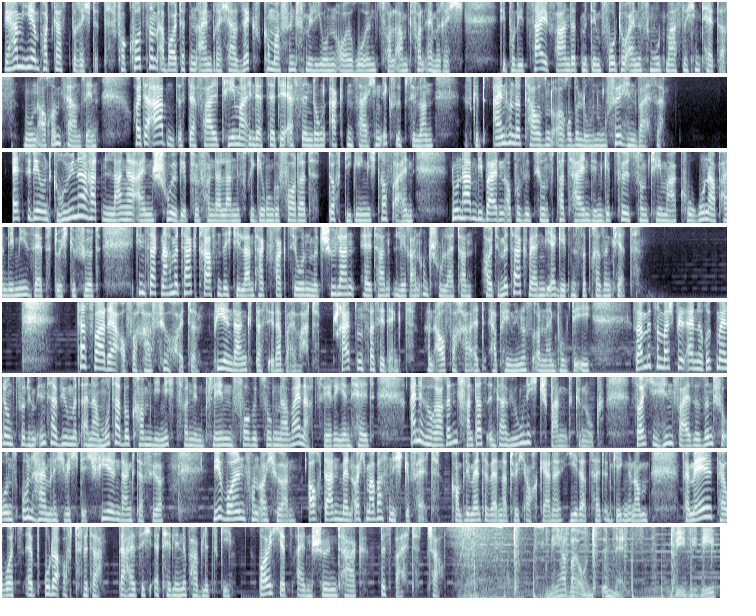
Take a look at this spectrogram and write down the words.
Wir haben hier im Podcast berichtet. Vor kurzem erbeuteten Einbrecher 6,5 Millionen Euro im Zollamt von Emmerich. Die Polizei fahndet mit dem Foto eines mutmaßlichen Täters, nun auch im Fernsehen. Heute Abend ist der Fall Thema in der ZDF-Sendung Aktenzeichen XY. Es gibt 100.000 Euro Belohnung für Hinweise. SPD und Grüne hatten lange einen Schulgipfel von der Landesregierung gefordert, doch die ging nicht drauf ein. Nun haben die beiden Oppositionsparteien den Gipfel zum Thema Corona-Pandemie selbst durchgeführt. Dienstagnachmittag trafen sich die Landtagsfraktionen mit Schülern, Eltern, Lehrern und Schulleitern. Heute Mittag werden die Ergebnisse präsentiert. Das war der Aufwacher für heute. Vielen Dank, dass ihr dabei wart. Schreibt uns, was ihr denkt, an aufwacher.rp-online.de. So haben wir zum Beispiel eine Rückmeldung zu dem Interview mit einer Mutter bekommen, die nichts von den Plänen vorgezogener Weihnachtsferien hält. Eine Hörerin fand das Interview nicht spannend genug. Solche Hinweise sind für uns unheimlich wichtig. Vielen Dank dafür. Wir wollen von euch hören, auch dann, wenn euch mal was nicht gefällt. Komplimente werden natürlich auch gerne jederzeit entgegengenommen. Per Mail, per WhatsApp oder auf Twitter. Da heiße ich Helene Pawlitzki. Euch jetzt einen schönen Tag. Bis bald. Ciao. Mehr bei uns im Netz www.rp-online.de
